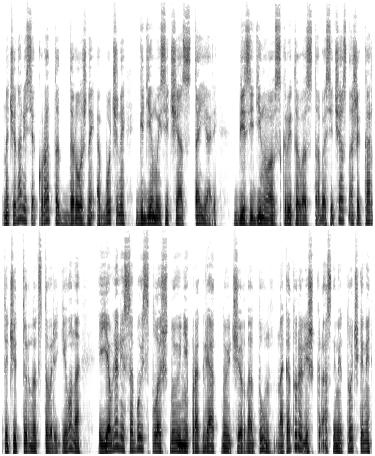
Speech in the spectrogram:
начинались аккурат от дорожной обочины, где мы сейчас стояли. Без единого вскрытого стаба сейчас наши карты 14-го региона – являли собой сплошную непроглядную черноту, на которой лишь красными точками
